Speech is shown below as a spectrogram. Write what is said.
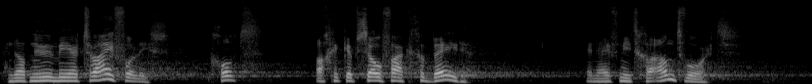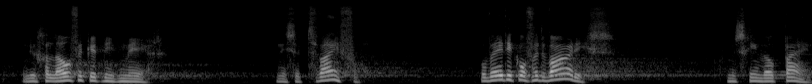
En dat nu meer twijfel is. God, ach, ik heb zo vaak gebeden. En heeft niet geantwoord. En nu geloof ik het niet meer. En is er twijfel. Hoe weet ik of het waar is? Misschien wel pijn.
